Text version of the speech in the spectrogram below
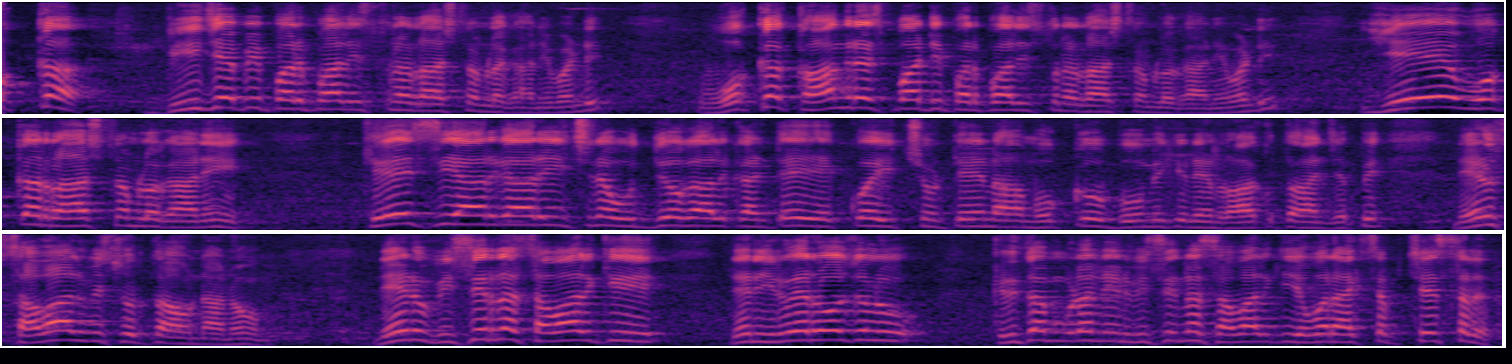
ఒక్క బీజేపీ పరిపాలిస్తున్న రాష్ట్రంలో కానివ్వండి ఒక్క కాంగ్రెస్ పార్టీ పరిపాలిస్తున్న రాష్ట్రంలో కానివ్వండి ఏ ఒక్క రాష్ట్రంలో కానీ కేసీఆర్ గారు ఇచ్చిన ఉద్యోగాల కంటే ఎక్కువ ఇచ్చుంటే నా మొక్కు భూమికి నేను రాకుతా అని చెప్పి నేను సవాల్ విసురుతా ఉన్నాను. నేను విసిరిన సవాల్కి నేను ఇరవై రోజులు క్రితం కూడా నేను విసిరిన సవాల్కి ఎవరు యాక్సెప్ట్ చేస్తలేరు.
